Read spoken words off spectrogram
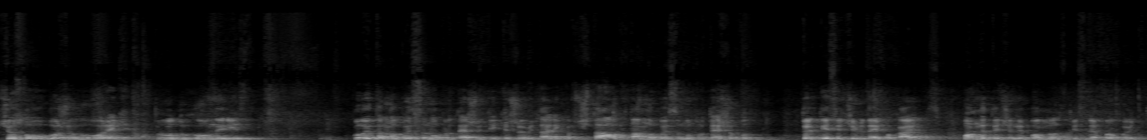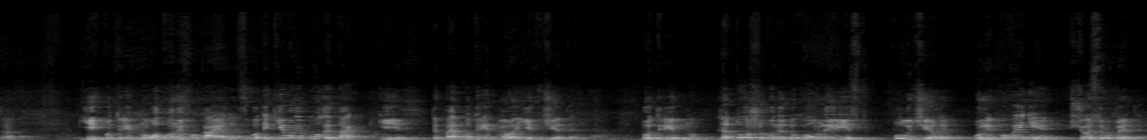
Що Слово Боже говорить про духовний ріст? Коли там написано про те, що тільки що Віталій прочитав, там написано про те, що три тисячі людей покаялися. Помните чи не помните після проповіді Петра? Їх потрібно, от вони покаялися. От які вони були, так і тепер потрібно їх вчити. Потрібно. Для того, щоб вони духовний ріст отримали, вони повинні щось робити.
